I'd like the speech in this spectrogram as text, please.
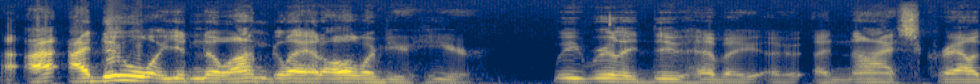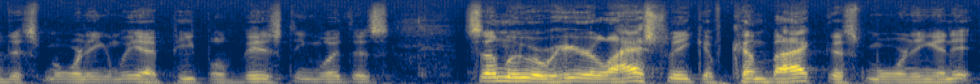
I, I do want you to know I'm glad all of you are here. We really do have a, a, a, nice crowd this morning, and we have people visiting with us. Some who were here last week have come back this morning, and it,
